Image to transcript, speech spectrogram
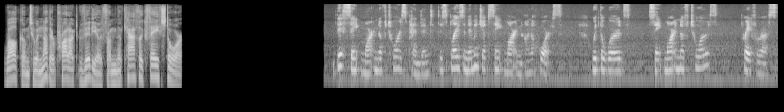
Welcome to another product video from the Catholic Faith Store. This St. Martin of Tours pendant displays an image of St. Martin on a horse, with the words, St. Martin of Tours, pray for us.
